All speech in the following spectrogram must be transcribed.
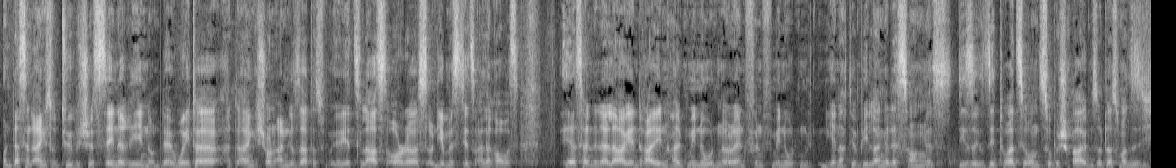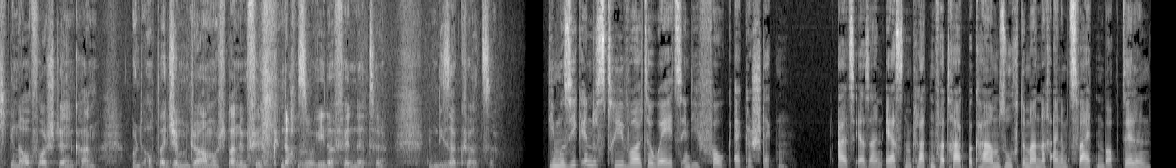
Und das sind eigentlich so typische Szenerien. Und der Waiter hat eigentlich schon angesagt, dass jetzt Last Orders und ihr müsst jetzt alle raus. Er ist halt in der Lage, in dreieinhalb Minuten oder in fünf Minuten, je nachdem wie lange der Song ist, diese Situation zu beschreiben, sodass man sie sich genau vorstellen kann und auch bei Jim Jarmusch dann im Film genauso wiederfindet, in dieser Kürze. Die Musikindustrie wollte Waits in die Folk-Ecke stecken. Als er seinen ersten Plattenvertrag bekam, suchte man nach einem zweiten Bob Dylan.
